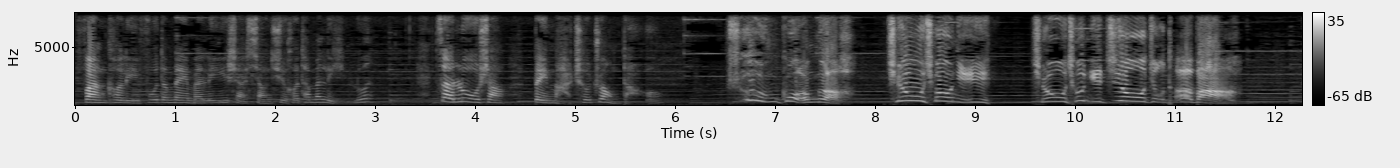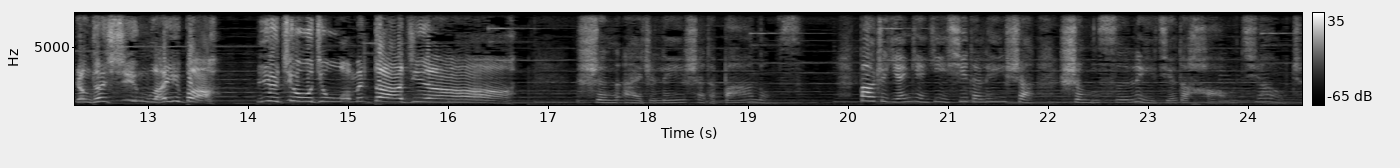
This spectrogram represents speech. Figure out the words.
范克里夫的妹妹丽莎想去和他们理论，在路上被马车撞倒。圣光啊，求求你，求求你救救他吧！让他醒来吧，也救救我们大家！深爱着丽莎的巴隆斯，抱着奄奄一息的丽莎，声嘶力竭地嚎叫着，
